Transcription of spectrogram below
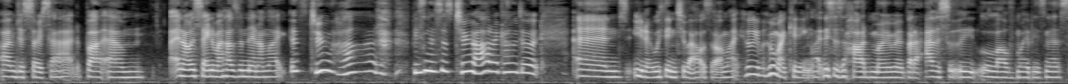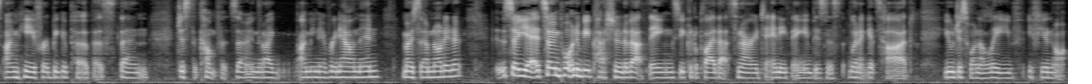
I'm just so sad. But um, and I was saying to my husband then, I'm like, it's too hard. Business is too hard. I can't do it. And, you know, within two hours, so I'm like, who, who am I kidding? Like, this is a hard moment, but I absolutely love my business. I'm here for a bigger purpose than just the comfort zone that I, I'm in every now and then. Mostly I'm not in it. So, yeah, it's so important to be passionate about things. You could apply that scenario to anything in business. When it gets hard, you'll just want to leave if you're not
